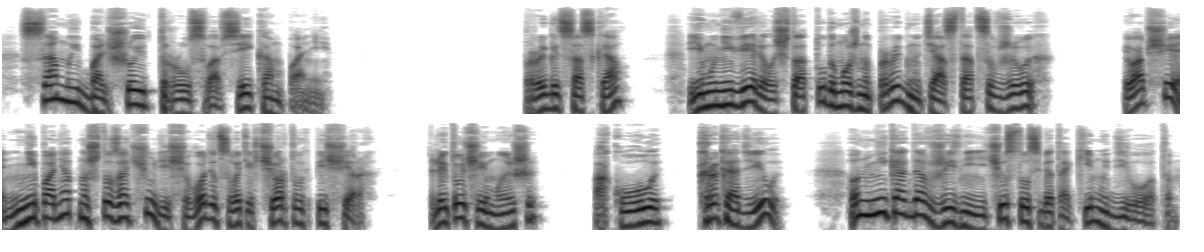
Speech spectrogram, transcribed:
— самый большой трус во всей компании. Прыгать со скал? Ему не верилось, что оттуда можно прыгнуть и остаться в живых. И вообще, непонятно, что за чудище водятся в этих чертовых пещерах. Летучие мыши, акулы, крокодилы. Он никогда в жизни не чувствовал себя таким идиотом.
